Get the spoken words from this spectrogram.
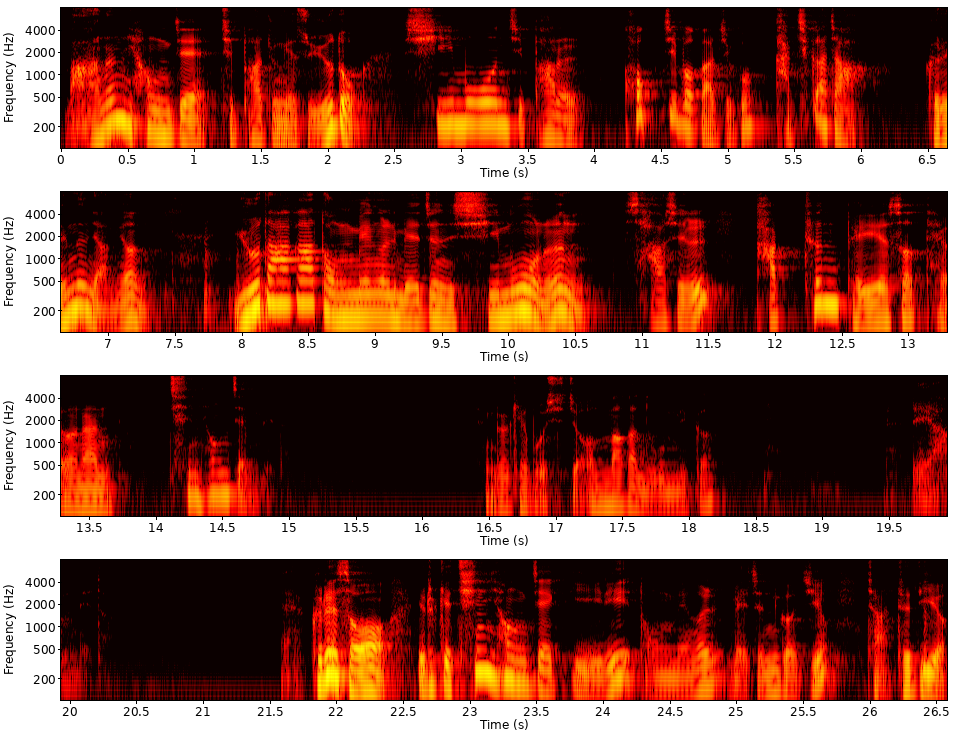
많은 형제 지파 중에서 유독 시므온 지파를 콕 집어 가지고 같이 가자 그랬느냐면 유다가 동맹을 맺은 시므온은 사실 같은 배에서 태어난 친형제입니다. 생각해 보시죠. 엄마가 누굽니까? 레아입니다. 네, 그래서 이렇게 친형제끼리 동맹을 맺은 거지요. 자, 드디어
